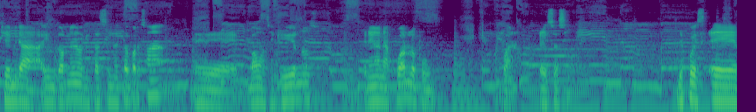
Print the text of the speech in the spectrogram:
che, mira, hay un torneo que está haciendo esta persona, eh, vamos a inscribirnos, tenés ganas de jugarlo, pum. Bueno, eso sí. Después, eh,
